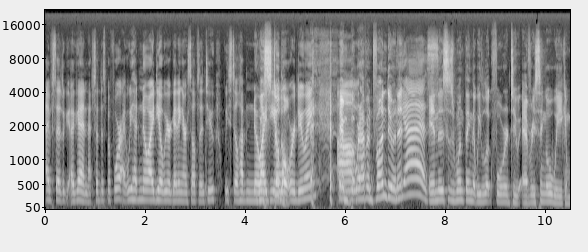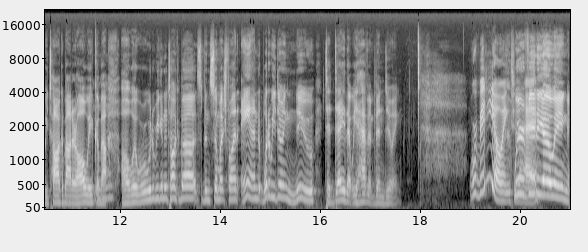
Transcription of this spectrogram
I've said again, I've said this before. I- We had no idea what we were getting ourselves into. We still have no We idea what we're doing. And- Um, but we're having fun doing it. yes. And this is one thing that we look forward to every single week, and we talk about it all week about, Mm-hmm. oh, well, what are we going to talk about? It's been so much fun. And what are we doing new today that we haven't been doing? We're videoing today. We're videoing.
